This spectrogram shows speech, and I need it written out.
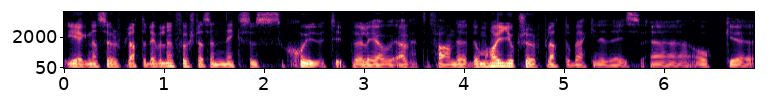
egna surfplatta, det är väl den första sedan Nexus 7, typ. Eller jag, jag vet fan, det, de har ju gjort surfplattor back in the days. eh, och eh,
